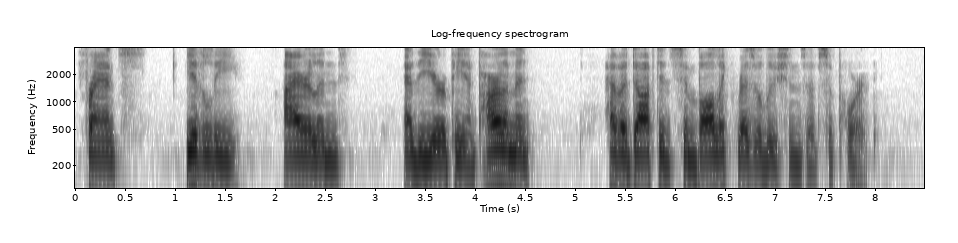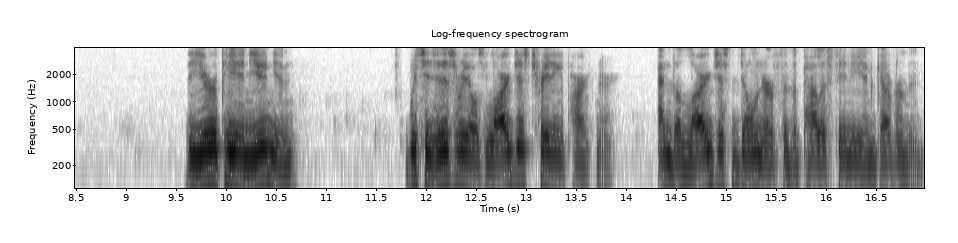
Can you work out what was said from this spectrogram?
France, Italy, Ireland, and the European Parliament, have adopted symbolic resolutions of support. The European Union which is Israel's largest trading partner and the largest donor for the Palestinian government,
